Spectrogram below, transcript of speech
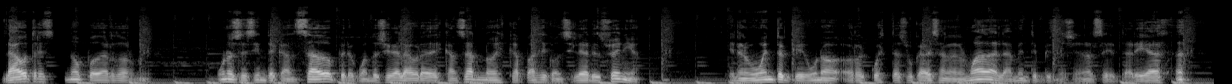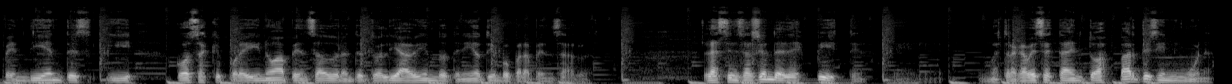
La otra es no poder dormir. Uno se siente cansado, pero cuando llega la hora de descansar no es capaz de conciliar el sueño. En el momento en que uno recuesta su cabeza en la almohada, la mente empieza a llenarse de tareas pendientes y cosas que por ahí no ha pensado durante todo el día habiendo tenido tiempo para pensarlas. La sensación de despiste. Eh, nuestra cabeza está en todas partes y en ninguna.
